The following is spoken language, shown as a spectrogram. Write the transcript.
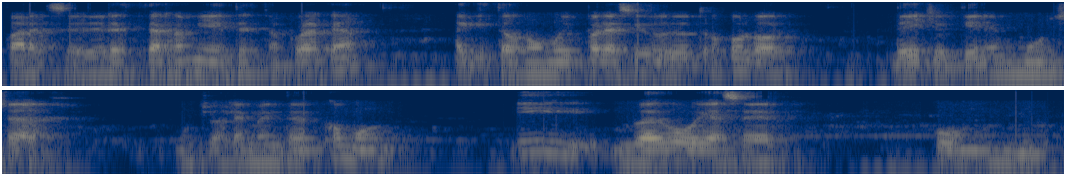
para acceder a esta herramienta, está por acá. Aquí está uno muy parecido de otro color. De hecho, tiene muchas muchos elementos en común y luego voy a hacer un,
